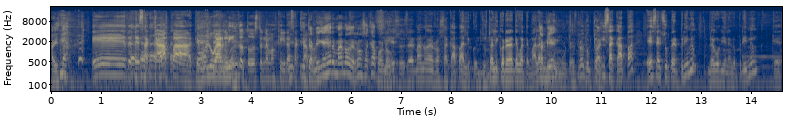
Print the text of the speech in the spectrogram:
Ahí está. eh, desde Zacapa, que es un lugar lindo, todos tenemos que ir a Zacapa. y también es hermano de Ron Zacapa, ¿o no? Sí, eso es hermano de Rosa Capa, lico- industria licorera de Guatemala. También. Tiene muchos productos. Vale. Y Zacapa es el super premium. Luego viene lo premium, que es,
